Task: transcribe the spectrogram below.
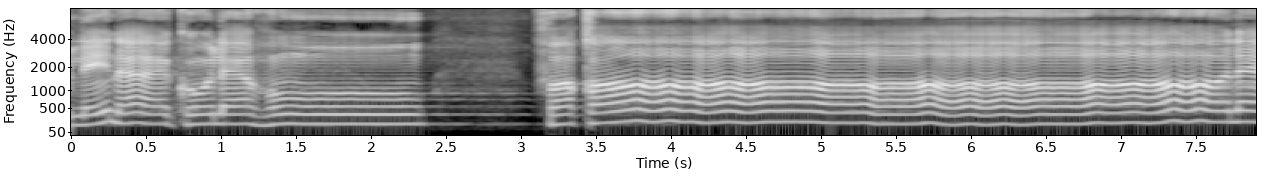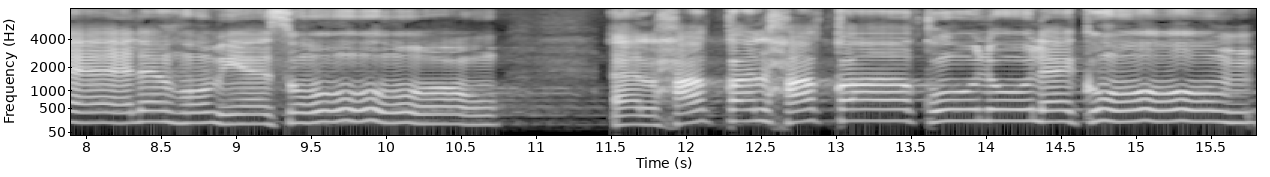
لنأكله؟ فقال يسوع. الحق الحق أقول لكم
